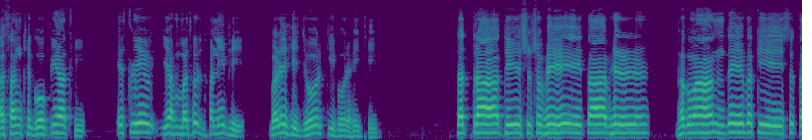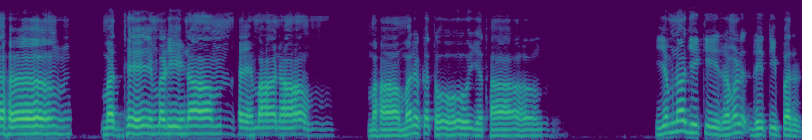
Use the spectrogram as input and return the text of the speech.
असंख्य गोपियाँ थी। इसलिए यह मधुर ध्वनि भी बड़े ही ज़ोर की हो रही थी। तत्रातिशुभेताभिर भगवान देव की सुत, मध्य मणिनाम है महानाम महामरकतो यथा। यमुना जी की रमण रेती पर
